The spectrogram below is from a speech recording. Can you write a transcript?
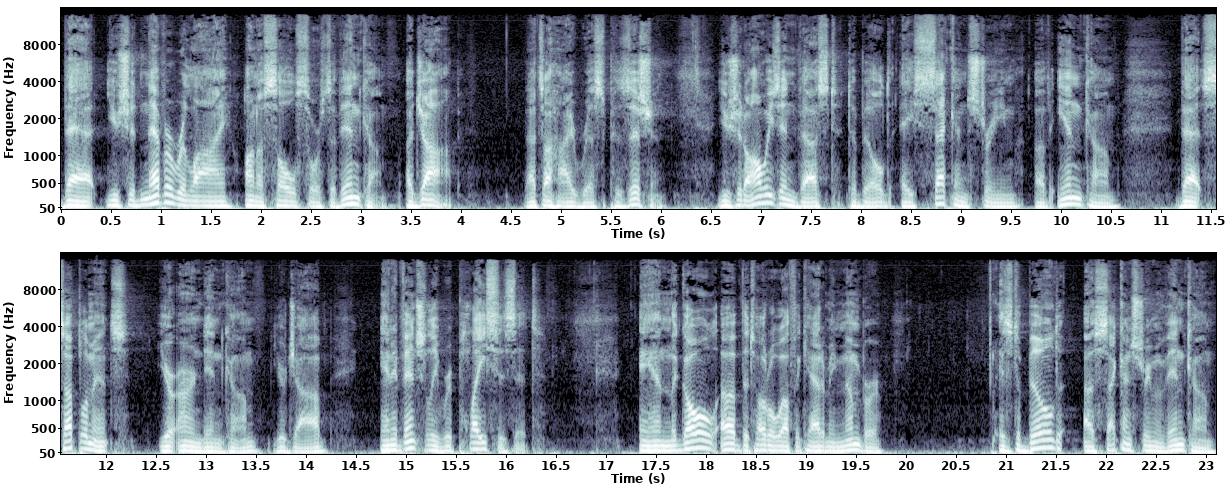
that you should never rely on a sole source of income, a job. That's a high risk position. You should always invest to build a second stream of income that supplements your earned income, your job, and eventually replaces it. And the goal of the Total Wealth Academy member is to build a second stream of income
